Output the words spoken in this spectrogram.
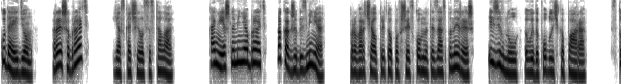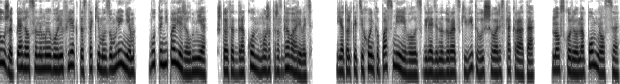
Куда идем? Рэша брать?» Я вскочила со стола. «Конечно, меня брать. А как же без меня?» проворчал притопавший из комнаты заспанный Рэш и зевнул, выдав облачко пара. Стужа пялился на моего рефлекта с таким изумлением, будто не поверил мне, что этот дракон может разговаривать. Я только тихонько посмеивалась, глядя на дурацкий вид высшего аристократа, но вскоре он опомнился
